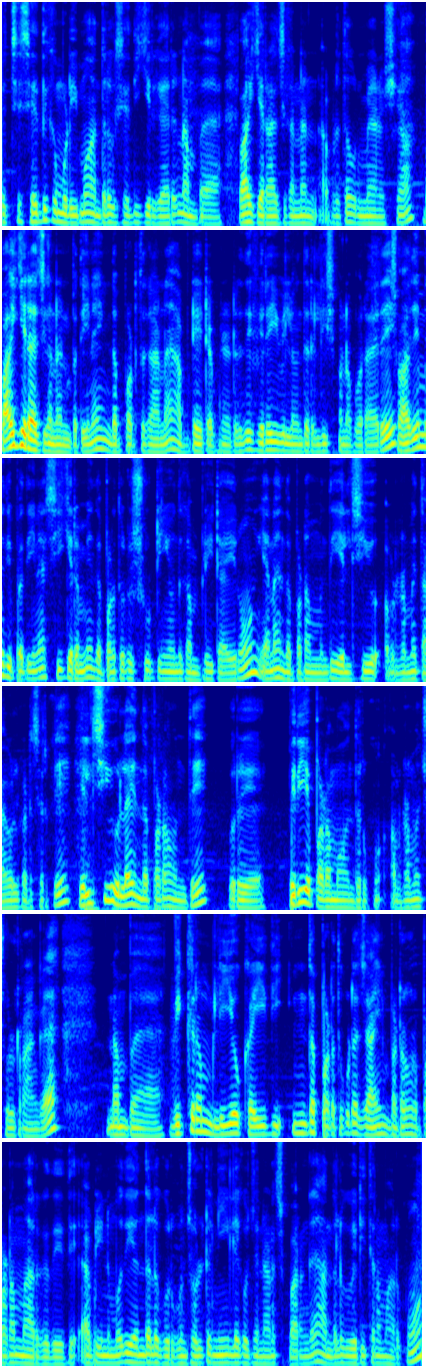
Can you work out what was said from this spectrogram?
வச்சு செதுக்க முடியுமோ அந்தளவுக்கு செதுக்கியிருக்காரு நம்ம பாக்யராஜ் கண்ணன் அப்படிதான் உண்மையான விஷயம். பாக்யராஜ் கண்ணன் பார்த்தீங்கன்னா இந்த படத்துக்கான அப்டேட் அப்படின்றது விரைவில் வந்து ரிலீஸ் பண்ண போகிறாரு ஸோ அதே மாதிரி பார்த்தீங்கன்னா சீக்கிரமே இந்த படத்தோட ஷூட்டிங் வந்து கம்ப்ளீட் ஆயிரும். ஏன்னா இந்த படம் வந்து எல்சியூ அப்படின்ற மாதிரி தகவல் கிடச்சிருக்கு. எல்சியூவில் இந்த படம் வந்து ஒரு பெரிய படமாக வந்திருக்கும் அப்படின்ற மாதிரி சொல்கிறாங்க நம்ம விக்ரம் லியோ கைதி இந்த படத்து கூட ஜாயின் பண்ணுற ஒரு படமாக இருக்குது இது அப்படின்னும் போது எந்த அளவுக்கு இருக்கும்னு சொல்லிட்டு நீங்களே கொஞ்சம் நினச்சி பாருங்கள் அந்தளவுக்கு வெறித்தனமாக இருக்கும்.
